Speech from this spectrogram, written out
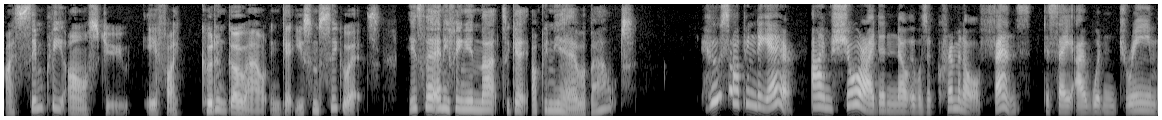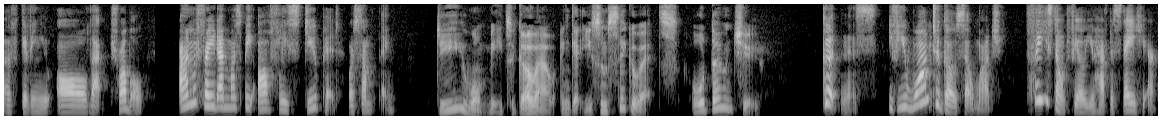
I simply asked you if I couldn't go out and get you some cigarettes. Is there anything in that to get up in the air about? Who's up in the air? I'm sure I didn't know it was a criminal offense to say I wouldn't dream of giving you all that trouble. I'm afraid I must be awfully stupid or something. Do you want me to go out and get you some cigarettes, or don't you? Goodness, if you want to go so much, please don't feel you have to stay here.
